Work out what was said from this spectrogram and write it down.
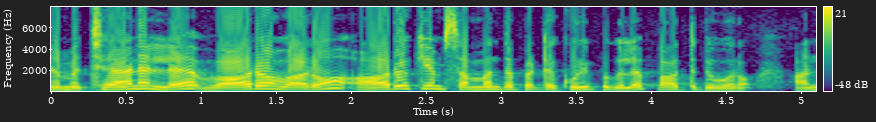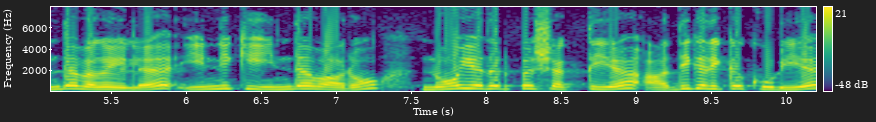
நம்ம சேனலில் வாரம் வாரம் ஆரோக்கியம் சம்மந்தப்பட்ட குறிப்புகளை பார்த்துட்டு வரோம். அந்த வகையில் இன்னைக்கு இந்த வாரம் நோய் எதிர்ப்பு சக்தியை அதிகரிக்கக்கூடிய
